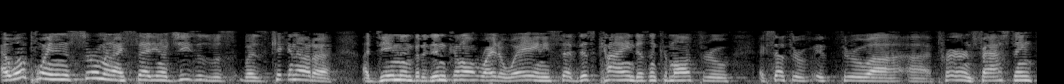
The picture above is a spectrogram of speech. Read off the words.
at one point in the sermon, I said, you know, Jesus was was kicking out a, a demon, but it didn't come out right away. And he said, this kind doesn't come out through except through through uh, uh, prayer and fasting.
